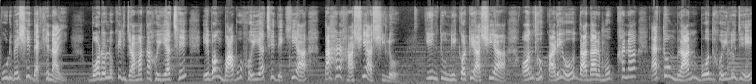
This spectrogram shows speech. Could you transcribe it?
পূর্বে সে দেখে নাই। বড়লোকের জামাতা হইয়াছে এবং বাবু হইয়াছে দেখিয়া তাহার হাসি আসিল। কিন্তু নিকটে আসিয়া অন্ধকারেও দাদার মুখখানা এত ম্লান বোধ হইল যে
